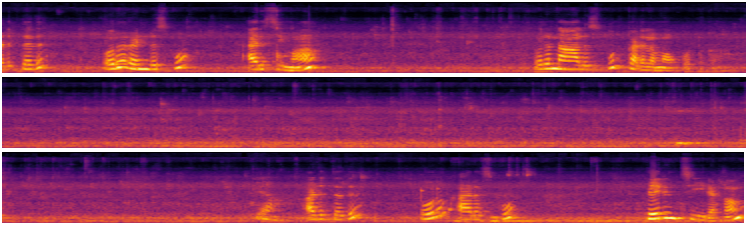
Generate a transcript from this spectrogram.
அடுத்தது ஒரு ரெண்டு ஸ்பூன் அரிசி மாவு. ஒரு நாலு ஸ்பூன் கடலை மாவு போட்டுக்கோங்க அடுத்தது ஒரு அரை ஸ்பூன் பெருஞ்சீரகம்.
